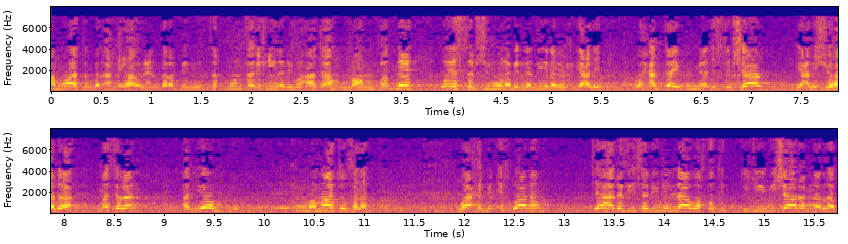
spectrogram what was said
امواتا بل أحياء عند ربهم يرزقون فرحين بما آتاهم الله من فضله ويستبشرون بالذين من يعني وحتى يكون من الاستبشار يعني الشهداء. مثلا اليوم هم ماتوا خلاص واحد من إخوانهم جاهد في سبيل الله وقتل. تجي بشاره من الرب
